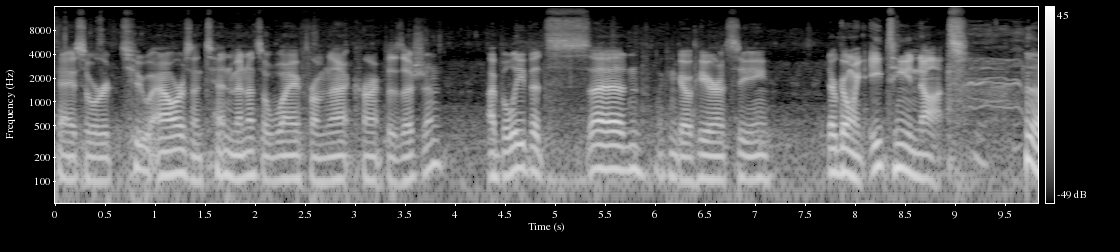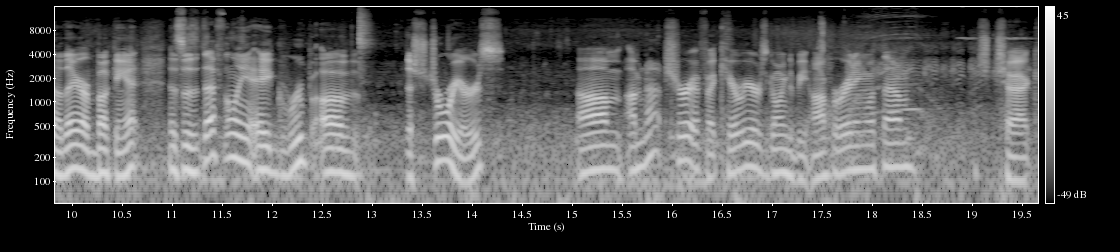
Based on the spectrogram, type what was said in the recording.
Okay, so we're two hours and 10 minutes away from that current position. I believe it said, we can go here and see, they're going 18 knots. they are bucking it. This is definitely a group of destroyers. Um, I'm not sure if a carrier is going to be operating with them. Let's check.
